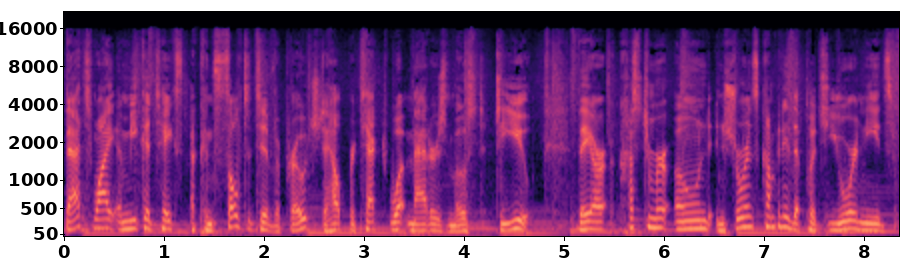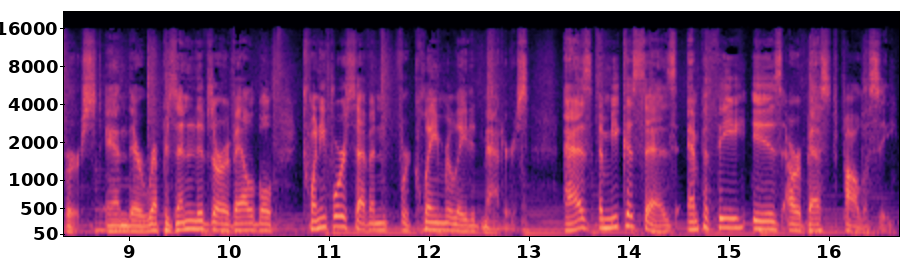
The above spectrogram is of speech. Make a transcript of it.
That's why Amica takes a consultative approach to help protect what matters most to you. They are a customer owned insurance company that puts your needs first, and their representatives are available 24 7 for claim related matters. As Amica says, empathy is our best policy.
